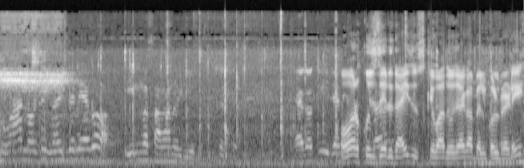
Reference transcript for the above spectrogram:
वहाँ लौटे गाइस चले गो तीन में सामान और कुछ देर गाइस, उसके बाद हो जाएगा बिल्कुल रेडी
